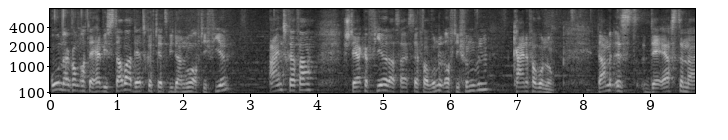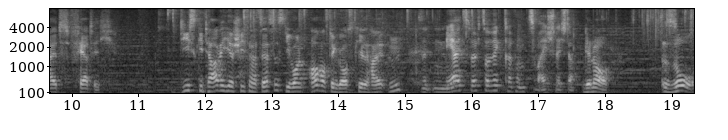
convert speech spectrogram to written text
Und dann kommt noch der Heavy Stubber, der trifft jetzt wieder nur auf die 4. Ein Treffer, Stärke 4, das heißt, der verwundet auf die 5. Keine Verwundung. Damit ist der erste Knight fertig. Die Gitarre hier schießen als erstes, die wollen auch auf den Ghost Kill halten. Sind mehr als 12 Zoll weg, treffen um 2 schlechter. Genau. So,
